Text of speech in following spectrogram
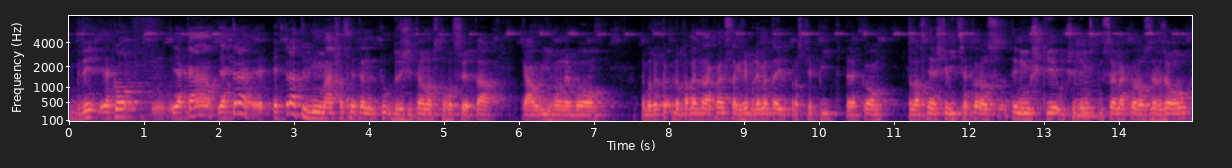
Kdy, jako, jaká, jak, teda, jak teda ty vnímáš vlastně ten, tu udržitelnost toho světa kávového nebo nebo do, dopadne to nakonec tak, že budeme tady prostě pít jako to vlastně ještě víc jako roz, ty nůžky určitým mm. způsobem jako rozevřou,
